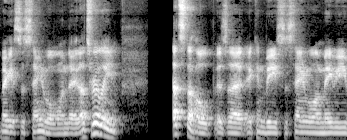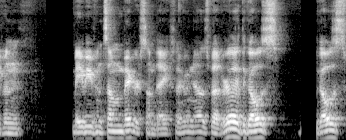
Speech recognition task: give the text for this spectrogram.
make it sustainable one day. That's really that's the hope is that it can be sustainable and maybe even maybe even something bigger someday. So who knows? But really the goal is the goal is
